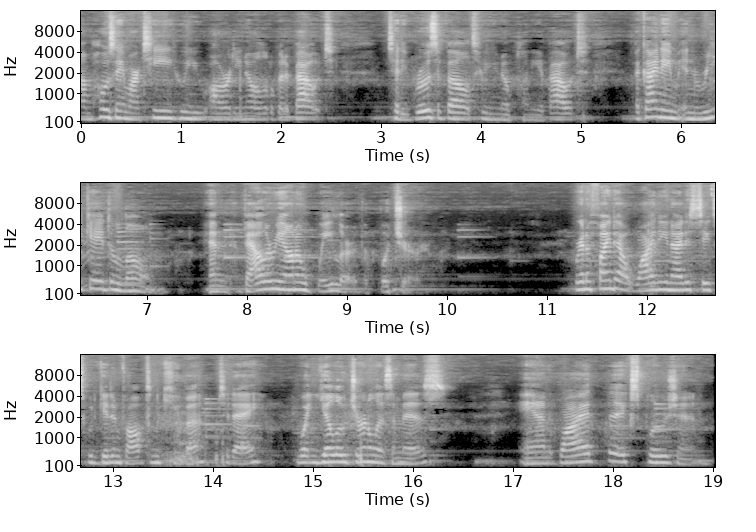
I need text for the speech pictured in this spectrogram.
Um, Jose Marti, who you already know a little bit about, Teddy Roosevelt, who you know plenty about, a guy named Enrique de Lome, and Valeriano Weyler, the butcher. We're going to find out why the United States would get involved in Cuba today, what yellow journalism is, and why the explosion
